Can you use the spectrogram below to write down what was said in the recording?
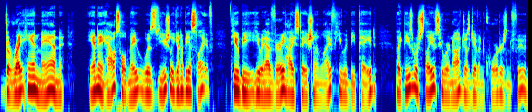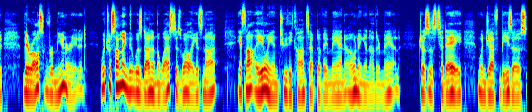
the right hand man in a household may was usually going to be a slave. He would be he would have very high station in life. He would be paid. Like these were slaves who were not just given quarters and food; they were also remunerated, which was something that was done in the West as well. Like it's not it's not alien to the concept of a man owning another man. Just as today, when Jeff Bezos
